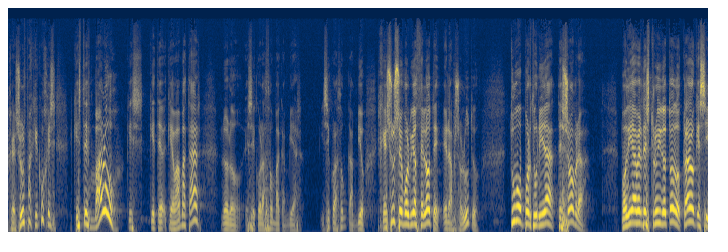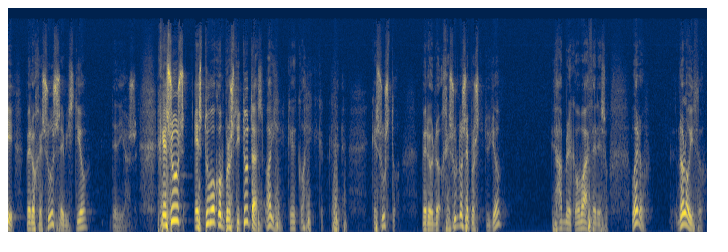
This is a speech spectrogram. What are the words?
Jesús, ¿para qué coges? Que este es malo, que, es, que, te, que va a matar. No, no, ese corazón va a cambiar. Y ese corazón cambió. ¿Jesús se volvió celote? En absoluto. Tuvo oportunidad de sobra. ¿Podía haber destruido todo? Claro que sí, pero Jesús se vistió de Dios. Jesús estuvo con prostitutas. ¡Ay, qué, qué, susto! Pero Jesús no se prostituyó. hombre, ¿cómo va a hacer eso? Bueno, no lo hizo.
